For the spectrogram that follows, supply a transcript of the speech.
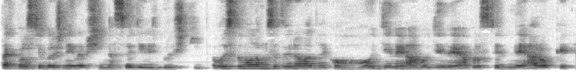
tak prostě budeš nejlepší na světě, když budeš chtít. A budeš tomu ale muset věnovat jako hodiny a hodiny a prostě dny a roky.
